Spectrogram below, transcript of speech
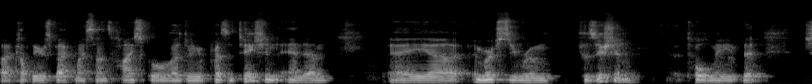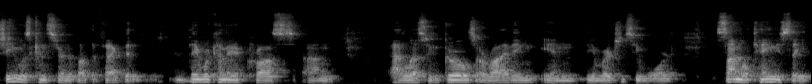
a couple years back, my son's high school. I was doing a presentation, and um, a uh, emergency room physician told me that she was concerned about the fact that they were coming across um, adolescent girls arriving in the emergency ward simultaneously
